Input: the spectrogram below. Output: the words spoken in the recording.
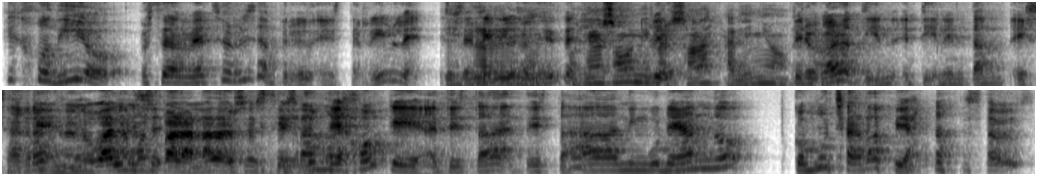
qué jodido. O sea, me ha hecho risa, pero es terrible. Es, Es terrible, lo que terrible, dice. porque no somos ni Pero- personas, cariño. Pero claro, tienen, tienen tan, esa Es que gracia. no valemos ese- para nada. O sea, es que ese es como... que te está, te está ninguneando con mucha gracia, ¿sabes?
